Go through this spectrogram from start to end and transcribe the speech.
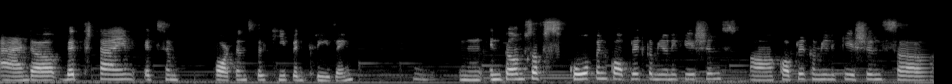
and uh, with time its importance will keep increasing hmm. Mm, in terms of scope in corporate communications uh, corporate communications uh,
